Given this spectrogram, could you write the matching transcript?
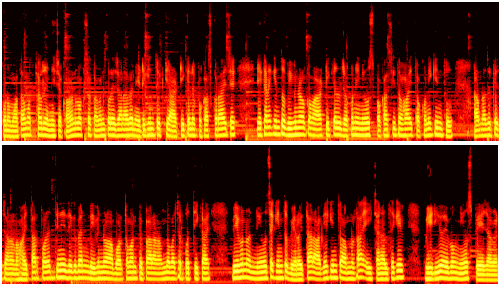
কোনো মতামত থাকলে নিচে কমেন্ট বক্সে কমেন্ট করে জানাবেন। এটি কিন্তু একটি আর্টিকেলে প্রকাশ করা হয়েছে। এখানে কিন্তু বিভিন্ন রকম আর্টিকেল যখনই নিউজ প্রকাশিত হয়, তখনই কিন্তু আপনাদেরকে জানানো হয়। তারপরের দিনই দেখবেন বিভিন্ন বর্তমান পেপার আনন্দবাজার পত্রিকায় বিভিন্ন নিউজে কিন্তু বেরোয়। তার আগে কিন্তু আপনারা এই চ্যানেল থেকেই ভিডিও এবং নিউজ পেয়ে যাবেন।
